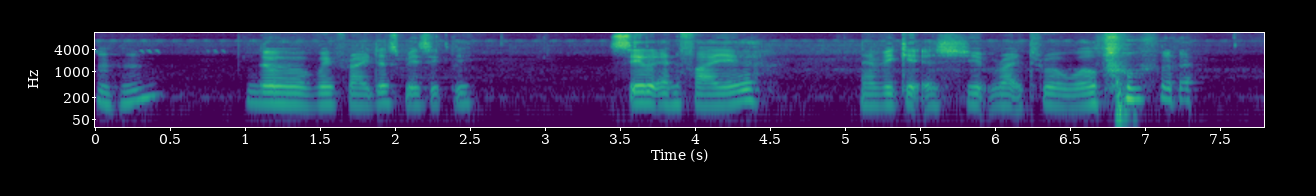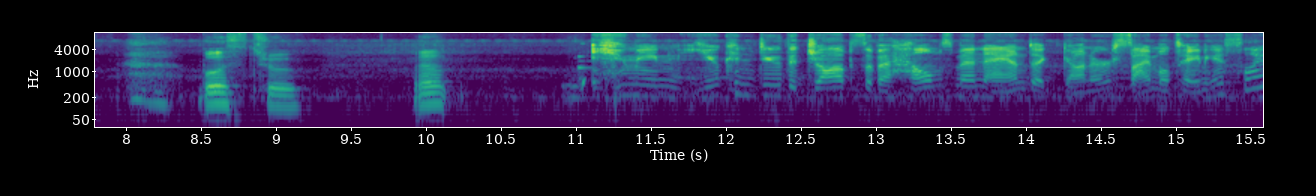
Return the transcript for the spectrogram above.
Mm-hmm. The Wave Riders basically. Sail and fire. Navigate a ship right through a whirlpool. Both true. Well, You mean you can do the jobs of a helmsman and a gunner simultaneously?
